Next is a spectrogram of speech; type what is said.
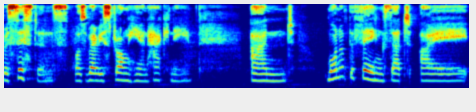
resistance was very strong here in Hackney. And one of the things that I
